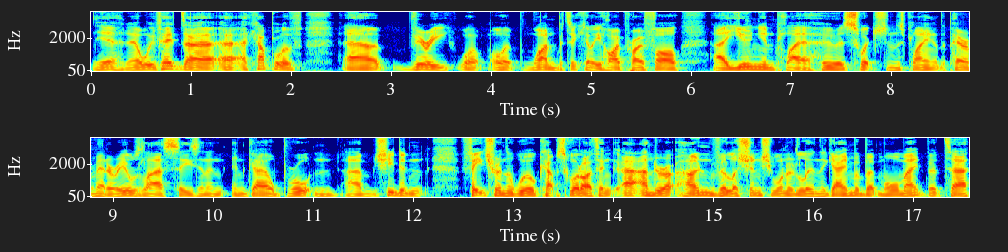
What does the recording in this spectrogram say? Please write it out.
Yeah, now we've had uh, a couple of uh, very, well, or one particularly high profile uh, union player who has switched and is playing at the Parramatta Eels last season, and, and Gayle Broughton. Um, she didn't feature in the World Cup squad, I think, uh, under her own volition. She wanted to learn the game a bit more, mate. But uh,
